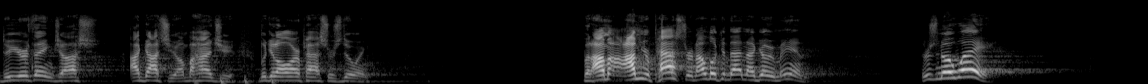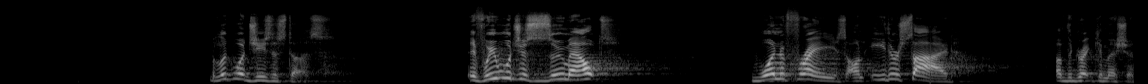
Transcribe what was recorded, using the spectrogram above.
Do your thing, Josh. I got you. I'm behind you. Look at all our pastors doing. But I'm, I'm your pastor, and I look at that and I go, man, there's no way. But look what Jesus does. If we will just zoom out one phrase on either side of the Great Commission.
